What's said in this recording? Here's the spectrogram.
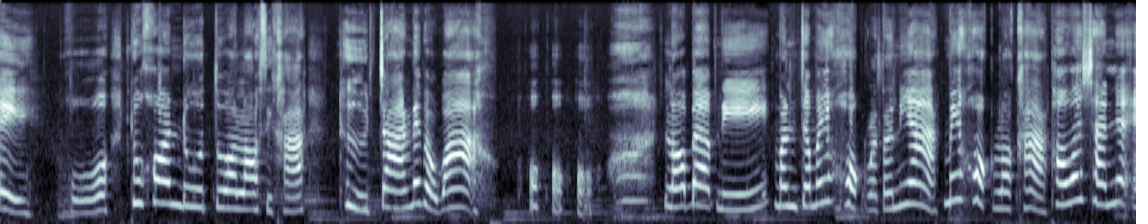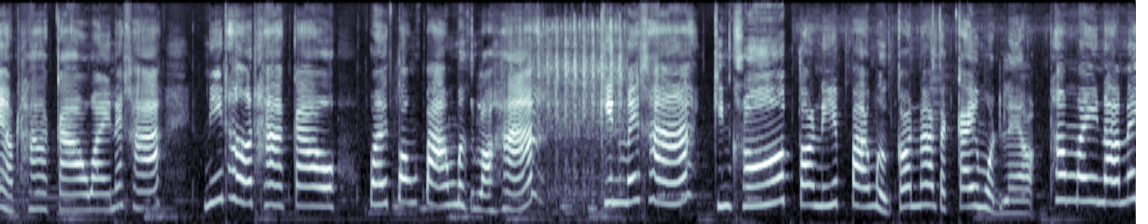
ย โห ทุกคนดูตัวเราสิคะ ถือจานได้แบบว่าโอ้โหแล้วแบบนี้มันจะไม่หกหรอตะเนี่ย ไม่หกหรอกค่ะ เพราะว่าฉันเนี่ยแอบทากาวไว้นะคะ นี่เธอทากาวไว้ตรงปางหมึกหรอฮะ กินไหมคะ กินครบ ตอนนี้ปลาหมึกก็น่าจะใกล้หมดแล้ว ทำไมนะไม่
